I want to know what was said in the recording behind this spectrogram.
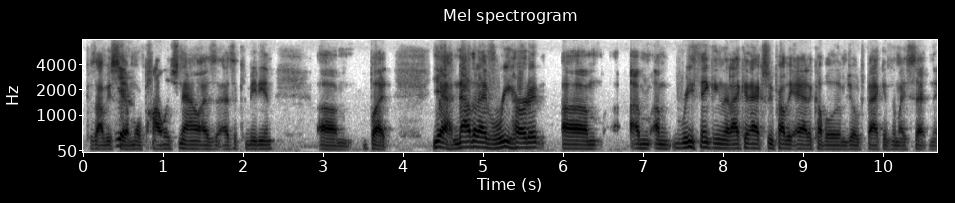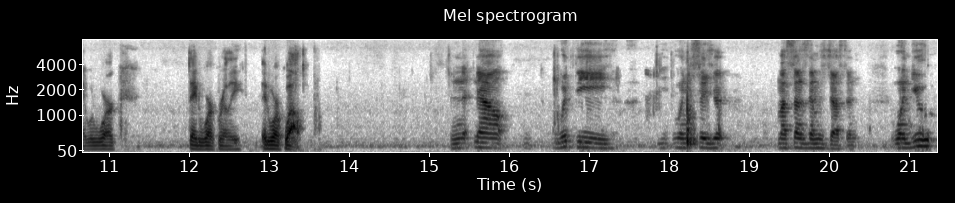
because obviously Yeah. I'm more polished now as as a comedian. Um, but yeah, now that I've reheard it, um, I'm I'm rethinking that I could actually probably add a couple of them jokes back into my set, and they would work. They'd work really. They'd work well. Now, with the when you say your my son's name is Justin, when you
